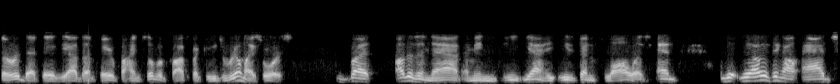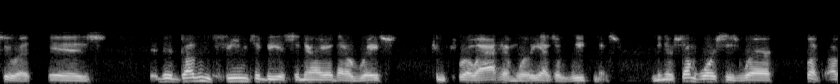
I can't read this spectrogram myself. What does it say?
third that day as the odds-on favorite behind Silver Prospect. He was a real nice horse. But other than that, I mean, he, yeah, he's been flawless. And the, the other thing I'll add to it is there doesn't seem to be a scenario that a race can throw at him where he has a weakness. I mean, there's some horses where, look, uh,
